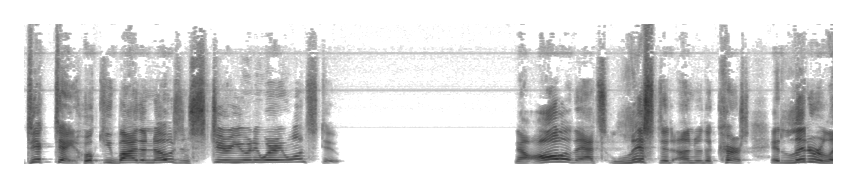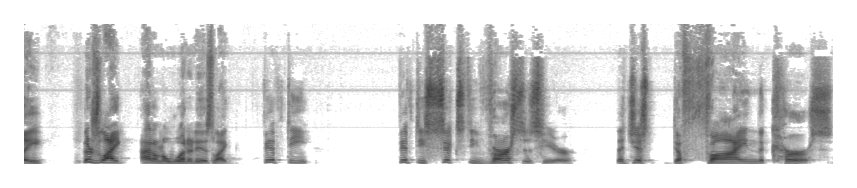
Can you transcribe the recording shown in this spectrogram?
dictate, hook you by the nose, and steer you anywhere he wants to. Now, all of that's listed under the curse. It literally, there's like, I don't know what it is, like 50, 50, 60 verses here that just define the curse.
